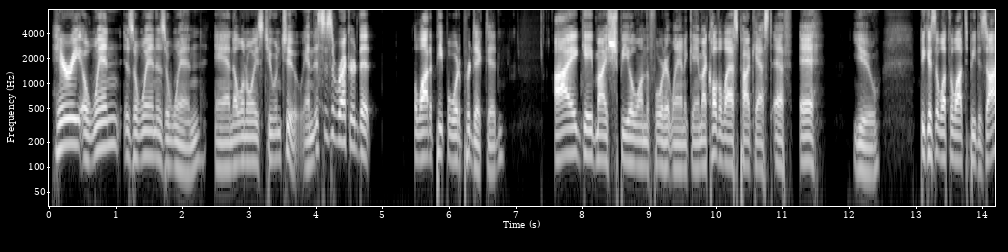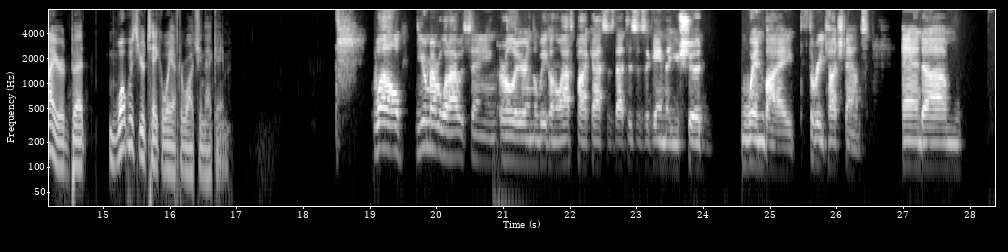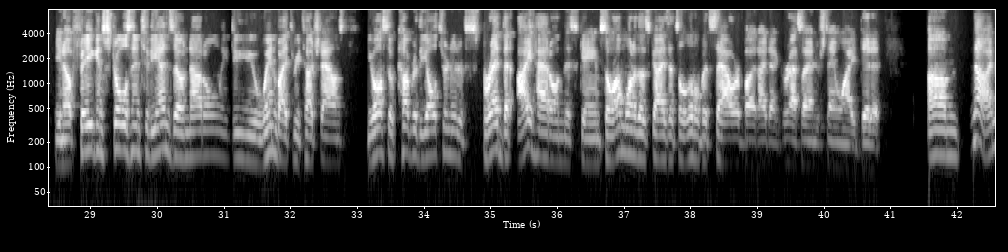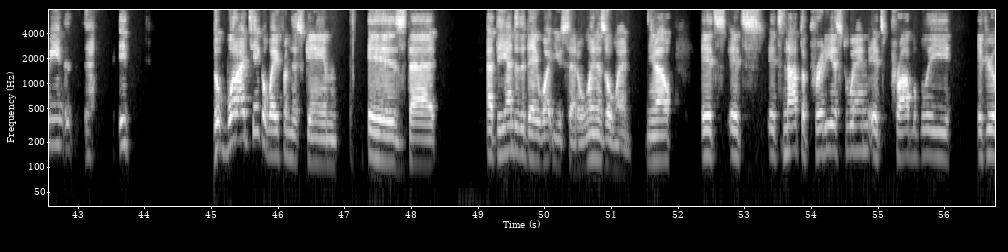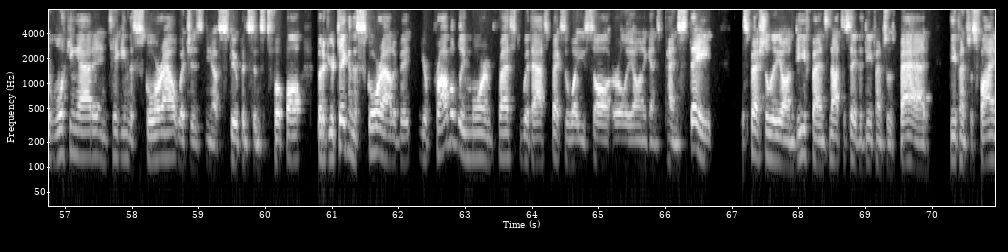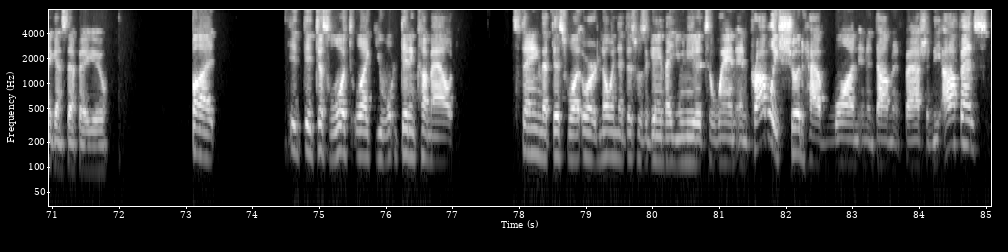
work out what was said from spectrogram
Harry, a win is a win is a win, and Illinois is two and two. And this is a record that a lot of people would have predicted. I gave my spiel on the Florida Atlantic game. I called the last podcast F eh you because it left a lot to be desired. But what was your takeaway after watching that game? Well, you remember what I was saying earlier in the week on the last podcast is that this is a game that you should win by three touchdowns. And um, You know, Feagin strolls into the end zone. Not only do you win by three touchdowns, you also cover the alternative spread that I had on this game. So I'm one of those guys that's a little bit sour, but I digress. I understand why he did it. Um, no, I mean, it. The, what I take away from this game is that at the end of the day, what you said, a win is a win. You know, it's it's it's not the prettiest win. It's probably if you're looking at it and taking the score out, which is you know stupid since it's football, but if you're taking the score out of it, you're probably more impressed with aspects of what you saw early on against Penn State, especially on defense. Not to say the defense was bad, defense was fine against FAU, but it, it just looked like you didn't come out saying that this was or knowing that this was a game that you needed to win and probably should have won in a dominant fashion. The offense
